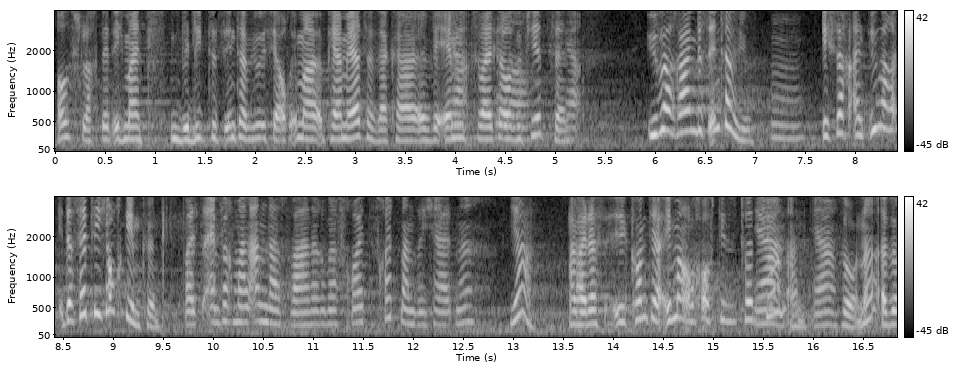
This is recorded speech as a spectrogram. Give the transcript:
ausschlachtet. Ich meine, ein beliebtes Interview ist ja auch immer Per Mertesacker, äh, WM ja, 2014. Genau. Ja. Überragendes Interview. Mhm. Ich sage ein Über das hätte ich auch geben können. Weil es einfach mal anders war. Darüber freut, freut man sich halt, ne? Ja, aber Was? das kommt ja immer auch auf die Situation ja, an. Ja. So, ne? Also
